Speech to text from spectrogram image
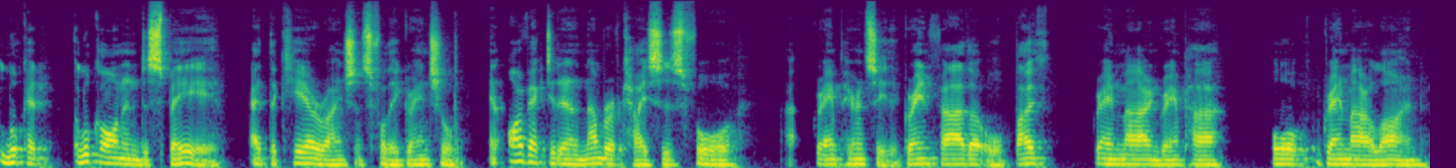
look at look on in despair at the care arrangements for their grandchildren. And I've acted in a number of cases for uh, grandparents, either grandfather or both grandma and grandpa, or grandma alone,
